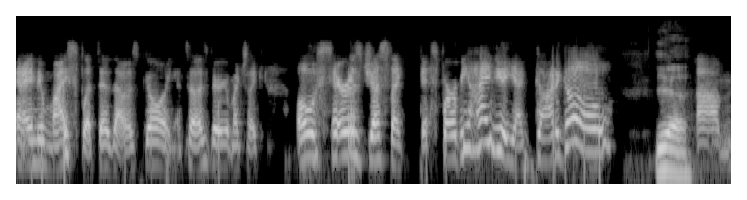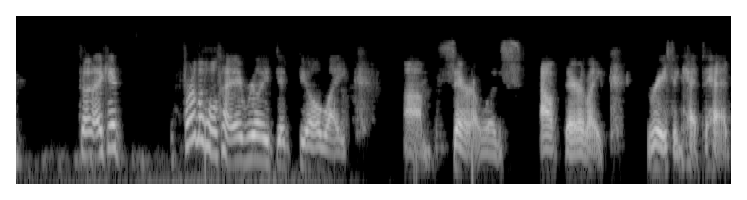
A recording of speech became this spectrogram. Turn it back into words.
And I knew my splits as I was going. And so I was very much like, oh, Sarah's just like this far behind you. You gotta go. Yeah. Um, so like it for the whole time, it really did feel like um, Sarah was out there like racing head to head.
